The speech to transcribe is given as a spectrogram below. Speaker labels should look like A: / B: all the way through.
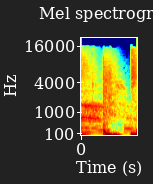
A: time.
